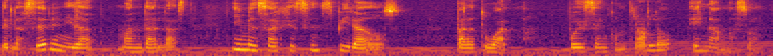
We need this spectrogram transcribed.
de la Serenidad, Mandalas y mensajes inspirados para tu alma. Puedes encontrarlo en Amazon.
